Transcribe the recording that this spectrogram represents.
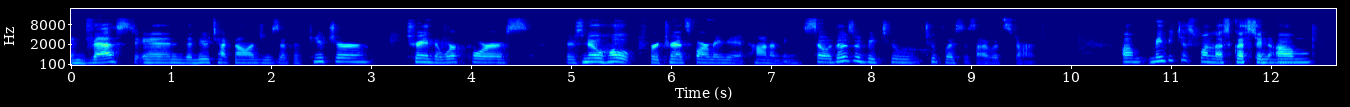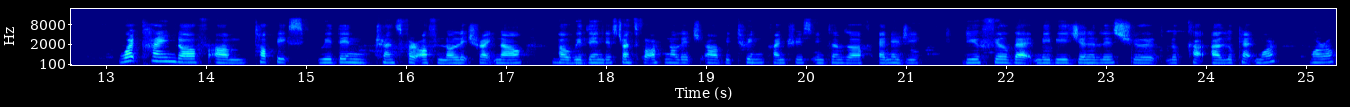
invest in the new technologies of the future, train the workforce, there's no hope for transforming the economy. So those would be two, two places I would start. Um, maybe just one last question. Mm. Um, what kind of um, topics within transfer of knowledge right now, uh, within this transfer of knowledge uh, between countries in terms of energy, do you feel that maybe journalists should look at, uh, look at more, more of?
